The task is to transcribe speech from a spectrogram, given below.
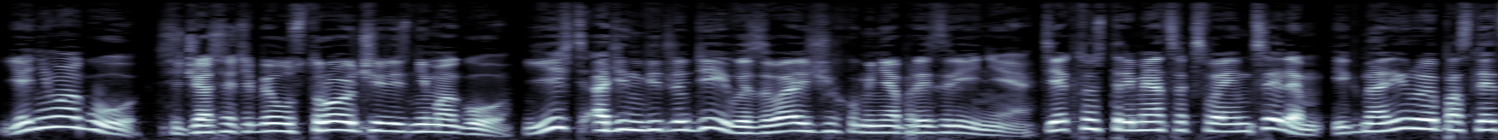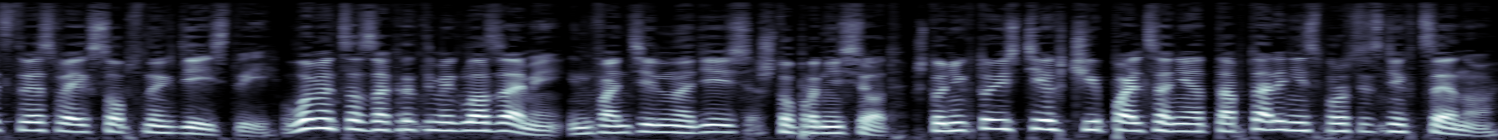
Я не могу. Сейчас я тебе устрою через «не могу». Есть один вид людей, вызывающих у меня презрение. Те, кто стремятся к своим целям, игнорируя последствия своих собственных действий. Ломятся с закрытыми глазами, инфантильно надеясь, что пронесет. Что никто из тех, чьи пальцы они оттоптали, не спросит с них цену.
